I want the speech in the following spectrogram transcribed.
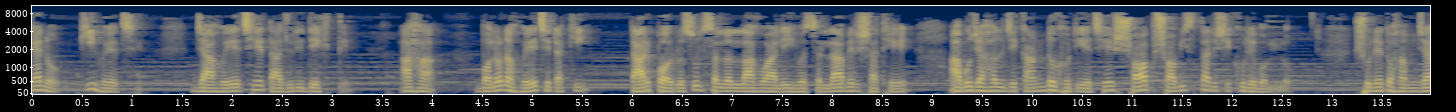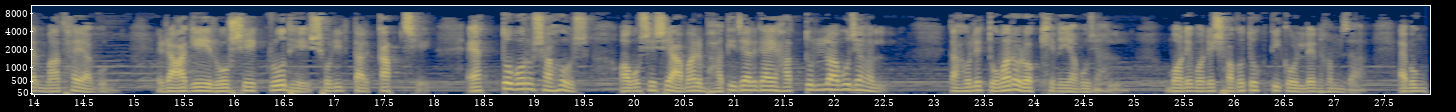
কেন? কি হয়েছে? যা হয়েছে তা যদি দেখতে। আহা, বলো না হয়েছেটা কি? তারপর রসুল সাল্লাহ আলী ওয়াসাল্লামের সাথে আবু জাহাল যে কাণ্ড ঘটিয়েছে, সব সবিস্তারে সে খুলে বলল, শুনে তো হামজার মাথায় আগুন, রাগে, রোষে, ক্রোধে শরীর তার কাঁপছে। এত বড় সাহস, অবশেষে আমার ভাতিজার গায়ে হাত তুলল আবু জাহাল। তাহলে তোমারও রক্ষে নেই আবু জাহাল। মনে মনে স্বগতোক্তি করলেন হামজা, এবং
